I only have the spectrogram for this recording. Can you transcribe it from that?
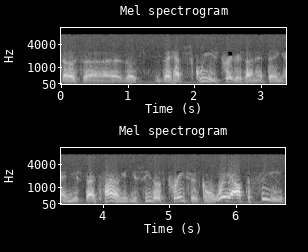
those uh, those they have squeeze triggers on that thing, and you start firing it. You see those tracers going way out to sea,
